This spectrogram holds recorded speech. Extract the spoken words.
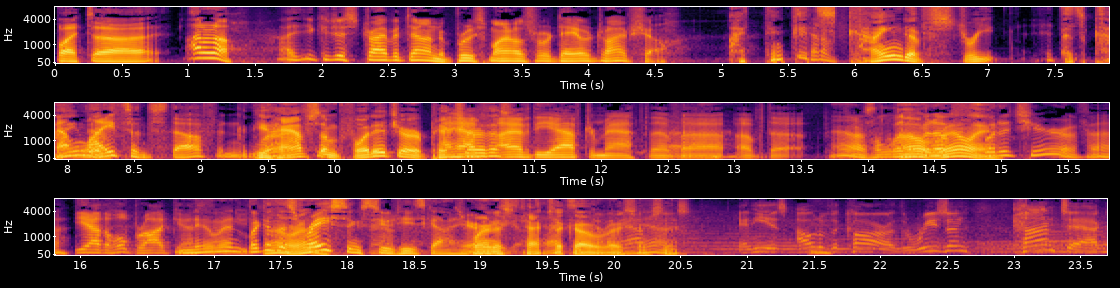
but uh, I don't know. Uh, you could just drive it down to Bruce Meyer's Rodeo Drive Show. I think it's kind of street. It's, got kind lights of. and stuff. And You have some footage or a I picture have, of this? I have the aftermath of uh, of the Oh, there's a little Oh, bit of really? footage here of uh, yeah the whole broadcast. Newman. Look at Oh, this really? racing suit he's got here. wearing his Texaco Texaco, racing yeah. suit. And he is out of the car. The reason? Contact,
